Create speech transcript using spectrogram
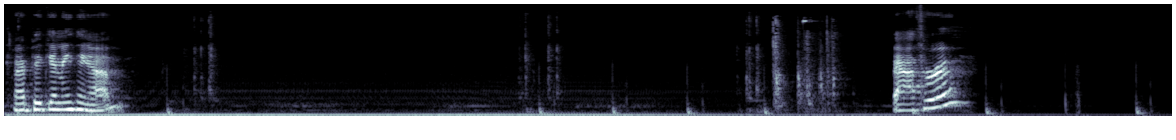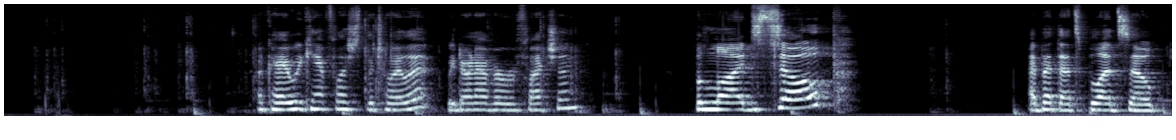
Can I pick anything up? Bathroom? Okay, we can't flush the toilet. We don't have a reflection. Blood soap? I bet that's blood soap.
